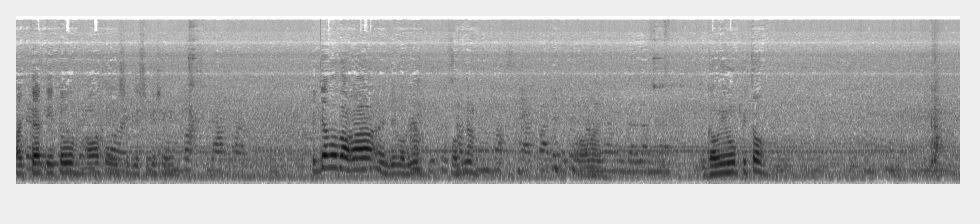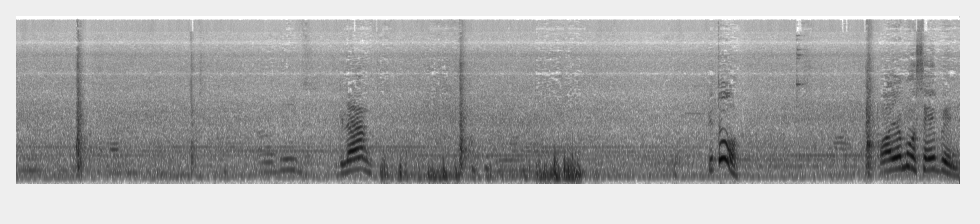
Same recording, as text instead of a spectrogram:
532? Okay, sige, sige, sige. Tignan mo baka, ah, hindi, wag na. Dito Wag na. Oo nga. Gawin mo pito. Oh, babes. Sige lang. Pito. Kaya mo, seven.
